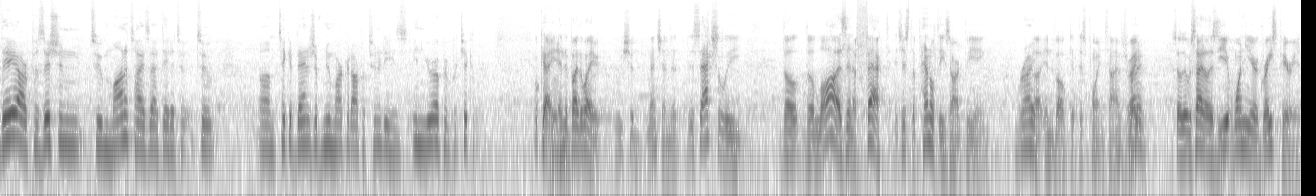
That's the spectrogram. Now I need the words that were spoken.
they are positioned to monetize that data to, to um, take advantage of new market opportunities in Europe in particular. Okay, um, and by the way, we should mention that this actually, the, the law is in effect, it's just the penalties aren't being right. uh, invoked at this point in time, right? right? So there was this year, one year grace period.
